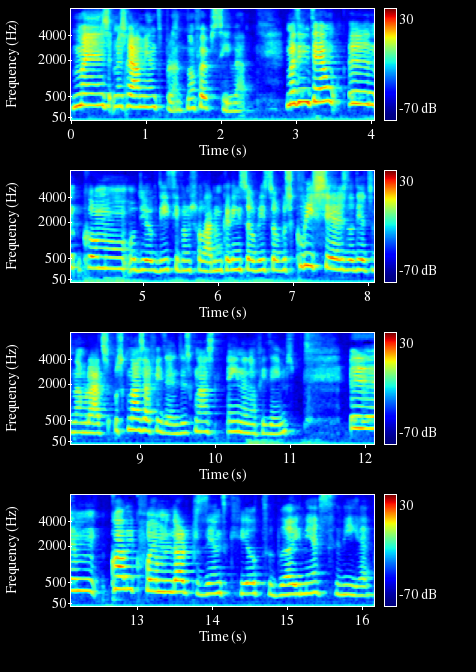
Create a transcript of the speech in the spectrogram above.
Mas, mas realmente, pronto, não foi possível. Mas então, eh, como o Diogo disse, e vamos falar um bocadinho sobre isso, sobre os clichês do dia dos namorados, os que nós já fizemos e os que nós ainda não fizemos. Eh, qual é que foi o melhor presente que eu te dei nesse dia?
